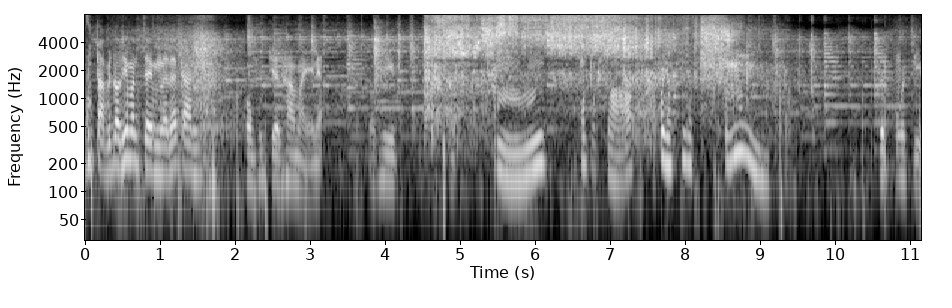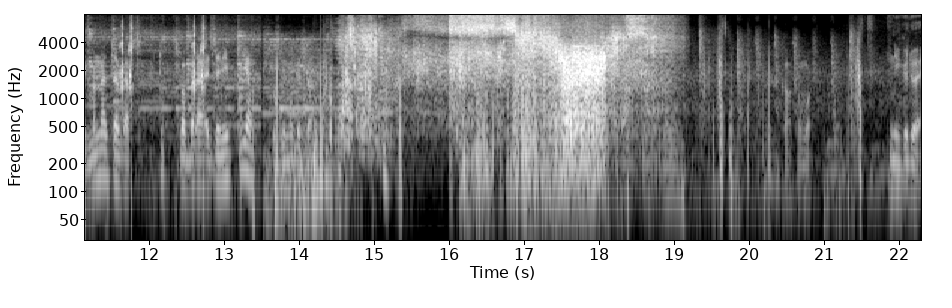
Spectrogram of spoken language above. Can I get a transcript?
กูตัดไปตอนที่มันเต็มเลยแล้วกัน ผมเพิ่งเจอท่าใหม่เนี่ย แล้วพี่ อืมต้องปรึกษาเปรี้ยงเปรี้ยงอืมแต่ปกติมันน่าจะแบบ แบบอะไรแต่นี้เปรี้ยงปกติมันก็จะเกาะทั้งหมดนี่ก็ด้วย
